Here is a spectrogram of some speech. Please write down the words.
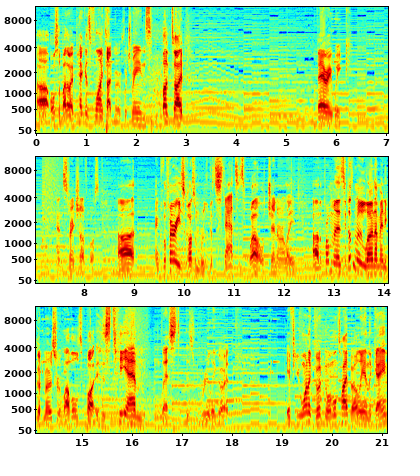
Uh, also, by the way, Pekka's flying type move, which means bug type. Very weak. And String Shot, of course. Uh, and Clefairy's got some really good stats as well, generally. Uh, the problem is, he doesn't really learn that many good moves through levels, but his TM list is really good. If you want a good normal type early in the game,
